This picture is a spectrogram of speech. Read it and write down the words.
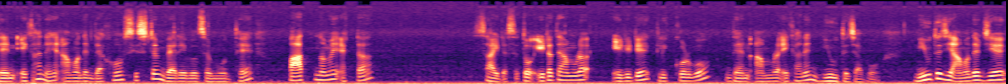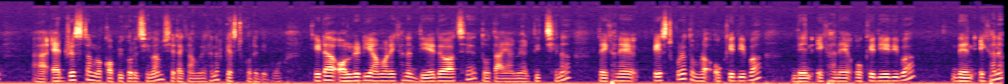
দেন এখানে আমাদের দেখো সিস্টেম ভ্যারিয়েবলসের মধ্যে পাত নামে একটা সাইড আছে। তো এটাতে আমরা এডিটে ক্লিক করব, দেন আমরা এখানে নিউতে যাব। নিউতে যে আমাদের যে অ্যাড্রেসটা আমরা কপি করেছিলাম, সেটাকে আমরা এখানে পেস্ট করে দেব। এটা অলরেডি আমার এখানে দিয়ে দেওয়া আছে, তো তাই আমি আর দিচ্ছি না। তো এখানে পেস্ট করে তোমরা ওকে দিবা, দেন এখানে ওকে দিয়ে দিবা, দেন এখানে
